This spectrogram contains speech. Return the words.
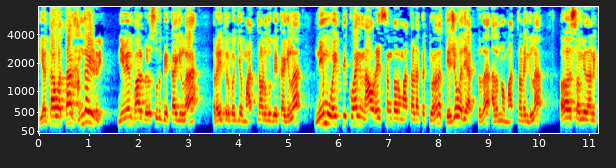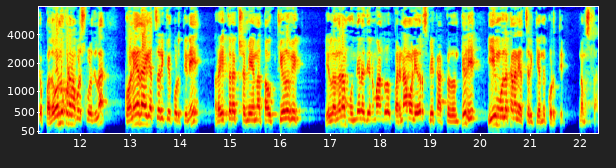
ಯಥಾವತ್ತಾಗಿ ಹಂಗ ಇಡ್ರಿ. ನೀವೇನ್ ಬಾಳ್ ಬೆಳೆಸೋದು ಬೇಕಾಗಿಲ್ಲ. ರೈತರ ಬಗ್ಗೆ ಮಾತನಾಡೋದು ಬೇಕಾಗಿಲ್ಲ. ನಿಮ್ಮ ವೈಯಕ್ತಿಕವಾಗಿ ನಾವು ರೈತ ಸಂಘದವ್ರು ಮಾತಾಡಕತ್ತೀವಿ ಅಂದ್ರೆ ತೇಜೋವಧಿ ಆಗ್ತದ, ಅದನ್ನ ಮಾತನಾಡಂಗಿಲ್ಲ. ಅಸಂವಿಧಾನಿಕ ಪದವನ್ನು ಕೂಡ ನಾವು ಬಳಸ್ಕೊಳ್ಳೋದಿಲ್ಲ. ಕೊನೆಯದಾಗಿ ಎಚ್ಚರಿಕೆ ಕೊಡ್ತೀನಿ, ರೈತರ ಕ್ಷಮೆಯನ್ನ ತಾವು ಕೇಳಬೇಕು. ಇಲ್ಲಂದ್ರೆ ಮುಂದಿನ ದಿನಮಾನದೊಳಗೆ ಪರಿಣಾಮವನ್ನು ಎದುರಿಸಬೇಕಾಗ್ತದೆ ಅಂತೇಳಿ ಈ ಮೂಲಕ ನಾನು ಎಚ್ಚರಿಕೆಯನ್ನು ಕೊಡ್ತೀನಿ. ನಮಸ್ಕಾರ.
